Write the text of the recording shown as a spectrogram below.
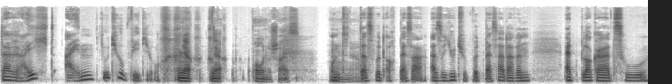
da reicht ein YouTube-Video. ja, ja, ohne Scheiß. Und das wird auch besser. Also YouTube wird besser darin, Adblocker zu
